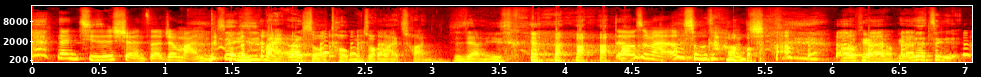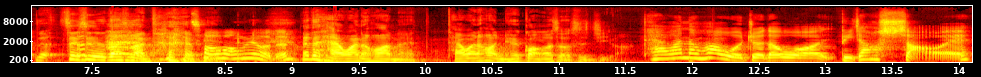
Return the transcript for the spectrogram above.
那其实选择就蛮多。所以你是买二手童装来穿，是这样意思？对，我是买二手童装。OK OK，那这个那这次倒是蛮特别，超荒谬的。那在台湾的话呢？台湾的话，你会逛二手市集吗？台湾的话，我觉得我比较少哎、欸。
